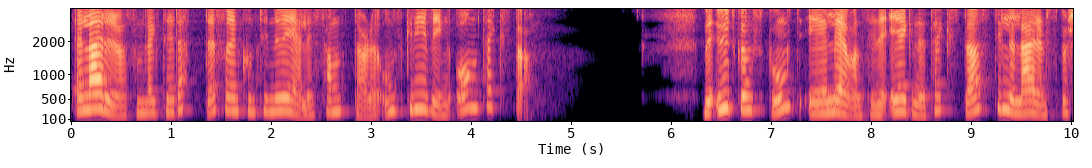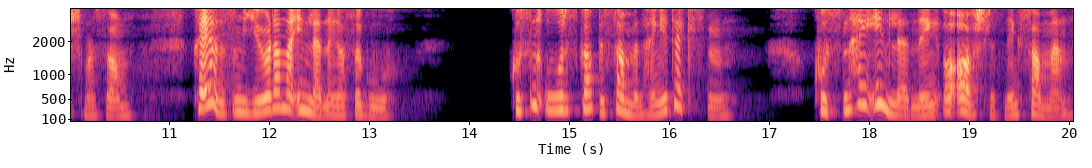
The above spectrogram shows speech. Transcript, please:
er lærere som legger til rette for en kontinuerlig samtale om skriving og om tekster. Med utgangspunkt i elevene sine egne tekster stiller læreren spørsmål som Hva er det som gjør denne innledninga så god? Hvordan ord skaper sammenheng i teksten? Hvordan henger innledning og avslutning sammen?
